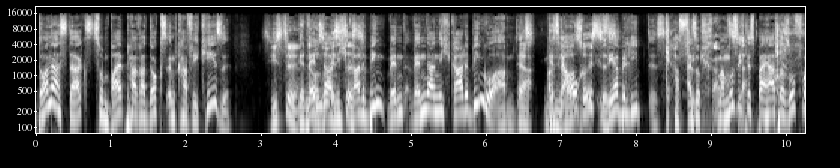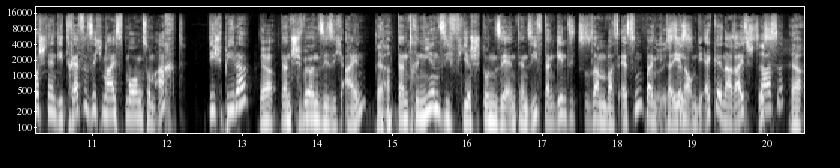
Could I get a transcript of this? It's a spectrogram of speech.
donnerstags zum Ballparadox im Café Käse. Siehst du? Genau wenn, so da ist nicht es. gerade Bing, wenn, wenn da nicht gerade Bingo-Abend ist. Ja, was genau ja auch so ist es. sehr beliebt ist. Kaffee Also man muss sich das bei Hertha so vorstellen, die treffen sich meist morgens um acht, die Spieler, Ja. dann schwören sie sich ein, Ja. dann trainieren sie vier Stunden sehr intensiv, dann gehen sie zusammen was essen beim So Italiener um die Ecke in der Reichsstraße, Ja.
